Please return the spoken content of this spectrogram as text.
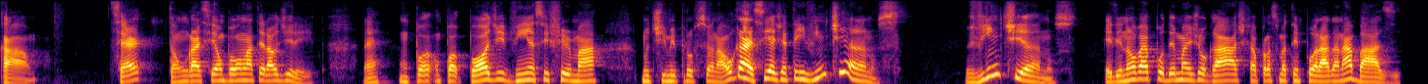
Calma. Certo? Então o Garcia é um bom lateral direito. Né? Um, um, pode vir a se firmar no time profissional. O Garcia já tem 20 anos. 20 anos. Ele não vai poder mais jogar, acho que a próxima temporada na base.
